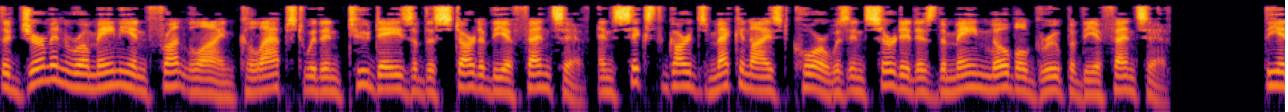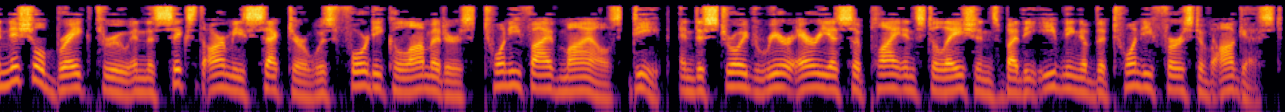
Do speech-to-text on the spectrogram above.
The German-Romanian front line collapsed within two days of the start of the offensive, and 6th Guards Mechanized Corps was inserted as the main mobile group of the offensive. The initial breakthrough in the 6th Army's sector was 40 kilometers (25 miles) deep and destroyed rear area supply installations by the evening of the 21st of August.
